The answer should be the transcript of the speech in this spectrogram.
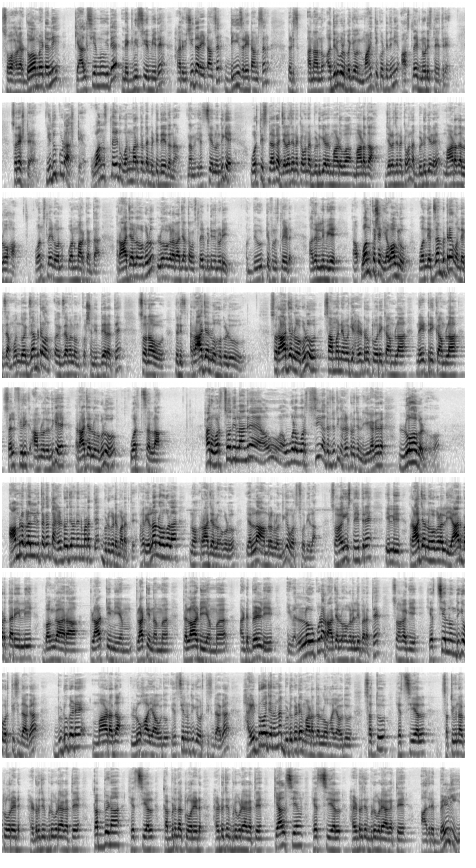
so ಹಾಗಾದ್ರೆ ಡೋಮೈಟಲ್ಲಿ ಕ್ಯಾಲ್ಸಿಯಮು ಇದೆ ಮೆಗ್ನೀಸಿಯಮ್ ಇದೆ. ಹಾಗಾದ್ರೆ which is right answer D is right answer that is ನಾನು ಅದಿರುಗಳ ಬಗ್ಗೆ ಒಂದು ಮಾಹಿತಿ ಕೊಟ್ಟಿದ್ದೀನಿ. ಆ ಸ್ಲೈಡ್ ನೋಡಿ ಸ್ನೇಹಿತರೆ. ಸೊ ನೆಕ್ಸ್ಟ್ ಇದು ಕೂಡ ಅಷ್ಟೇ. ಒನ್ ಸ್ಲೈಡ್ ಒನ್ ಮಾರ್ಕ್ ಅಂತ ಬಿಟ್ಟಿದೆ ಇದನ್ನು. ನಾನು ಎಸ್ ಸಿ ಎಲ್ನೊಂದಿಗೆ ವರ್ತಿಸಿದಾಗ ಜಲಜನಕವನ್ನು ಬಿಡುಗಡೆ ಮಾಡುವ, ಮಾಡದ, ಜಲಜನಕವನ್ನು ಬಿಡುಗಡೆ ಮಾಡದ ಲೋಹ. One slide one one mark ಅಂತ. ರಾಜ ಲೋಹಗಳು ಲೋಹಗಳ ರಾಜ ಅಂತ ಒಂದು ಸ್ಲೈಡ್ ಬಿಟ್ಟಿದೆ ನೋಡಿ. ಒಂದು ಬ್ಯೂಟಿಫುಲ್ ಸ್ಲೈಡ್ ಅದರಲ್ಲಿ ನಿಮಗೆ ಒಂದು ಕ್ವಶನ್ ಯಾವಾಗಲೂ ಒಂದು ಎಕ್ಸಾಮ್ ಬಿಟ್ಟರೆ ಒಂದು ಎಕ್ಸಾಮ್ ಒಂದು ಎಕ್ಸಾಮ್ ಬಿಟ್ಟರೆ ಒಂದು ಎಕ್ಸಾಮಲ್ಲಿ ಒಂದು ಕ್ವಶನ್ ಇದ್ದೇ ಇರುತ್ತೆ. ಸೊ ನಾವು ದಟ್ ಇಸ್ ರಾಜಲೋಹಗಳು. ಸೊ ರಾಜಲೋಹಗಳು ಸಾಮಾನ್ಯವಾಗಿ ಹೈಡ್ರೋಕ್ಲೋರಿಕ್ ಆಮ್ಲ ನೈಟ್ರಿಕ್ ಆಮ್ಲ ಸಲ್ಫ್ಯೂರಿಕ್ ಆಮ್ಲದೊಂದಿಗೆ ರಾಜಲೋಹಗಳು ವರ್ತಿಸಲ್ಲ. ಹಾಗೆ ವರ್ತಿಸೋದಿಲ್ಲ ಅಂದರೆ ಅವು, ಅವುಗಳ ವರ್ತಿಸಿ ಅದ್ರ ಜೊತೆಗೆ ಹೈಡ್ರೋಜನ್ ಈಗಾಗಲೇ ಲೋಹಗಳು ಆಮ್ಲಗಳಲ್ಲಿರ್ತಕ್ಕಂಥ ಹೈಡ್ರೋಜನ್ ಏನು ಮಾಡುತ್ತೆ? ಬಿಡುಗಡೆ ಮಾಡುತ್ತೆ. ಹಾಗೆ ಎಲ್ಲ ಲೋಹಗಳ ರಾಜಲೋಹಗಳು, ಎಲ್ಲ ಆಮ್ಲಗಳೊಂದಿಗೆ ವರ್ತಿಸೋದಿಲ್ಲ. ಸೊ ಹಾಗಾಗಿ ಸ್ನೇಹಿತರೆ, ಇಲ್ಲಿ ರಾಜಲೋಹಗಳಲ್ಲಿ ಯಾರು ಬರ್ತಾರೆ ಇಲ್ಲಿ? ಬಂಗಾರ, ಪ್ಲಾಟಿನಿಯಂ ಪ್ಲಾಟಿನಮ್ ಪೆಲಾಡಿಯಮ್ ಆ್ಯಂಡ್ ಬೆಳ್ಳಿ ಇವೆಲ್ಲವೂ ಕೂಡ ರಾಜಲೋಹಗಳಲ್ಲಿ ಬರುತ್ತೆ. ಸೊ ಹಾಗಾಗಿ ಎಚ್ ಎಲ್ನೊಂದಿಗೆ ವರ್ತಿಸಿದಾಗ ಬಿಡುಗಡೆ ಮಾಡದ ಲೋಹ ಯಾವುದು? ಎಸ್ ಸಿ ಎಲ್ನೊಂದಿಗೆ ವರ್ತಿಸಿದಾಗ ಹೈಡ್ರೋಜನನ್ನು ಬಿಡುಗಡೆ ಮಾಡದ ಲೋಹ ಯಾವುದು? ಸತ್ತು ಎಚ್ ಸಿ ಎಲ್ ಸತುವಿನ ಕ್ಲೋರೈಡ್, ಹೈಡ್ರೋಜನ್ ಬಿಡುಗಡೆ ಆಗುತ್ತೆ. ಕಬ್ಬಿಣ ಎಚ್ ಸಿ ಎಲ್, ಕಬ್ಬಿಣದ ಕ್ಲೋರೈಡ್, ಹೈಡ್ರೋಜನ್ ಬಿಡುಗಡೆ ಆಗುತ್ತೆ. Calcium H C L, hydrogen ಬಿಡುಗಡೆ ಆಗುತ್ತೆ. ಆದರೆ ಬೆಳ್ಳಿ,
